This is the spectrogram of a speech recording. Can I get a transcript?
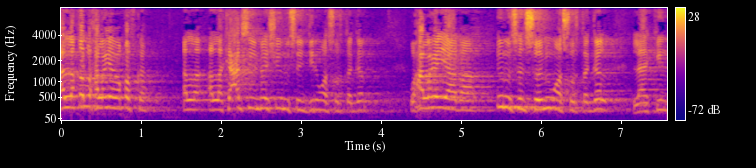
cala aqal waxaa laga yaabaa qofka alla ka cabsiga meesha inuusan jirin waa suurtagal. Waxaa laga yaabaa inuusan soomin waa suurtagal laakiin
